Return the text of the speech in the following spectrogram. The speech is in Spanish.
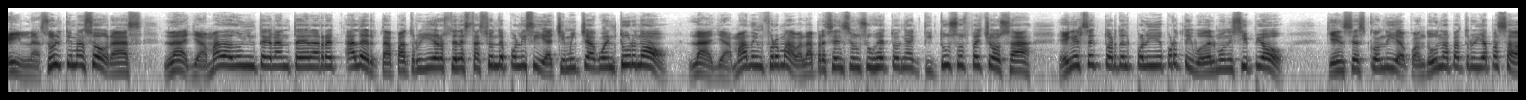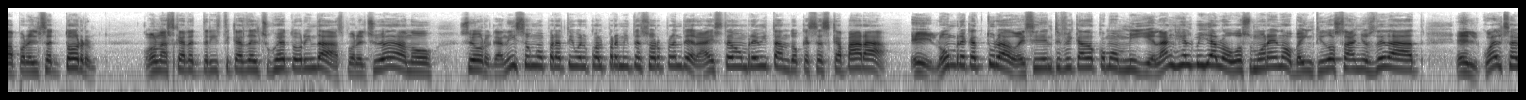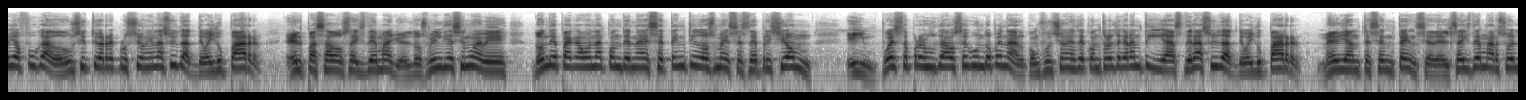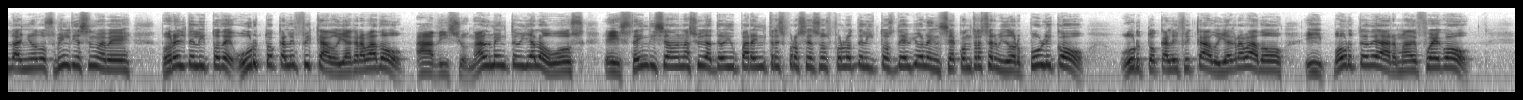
En las últimas horas, la llamada de un integrante de la red alerta a patrulleros de la estación de policía Chimichagua en turno. La llamada informaba la presencia de un sujeto en actitud sospechosa en el sector del polideportivo del municipio, quien se escondía cuando una patrulla pasaba por el sector. Con las características del sujeto brindadas por el ciudadano, se organiza un operativo el cual permite sorprender a este hombre evitando que se escapara. El hombre capturado es identificado como Miguel Ángel Villalobos Moreno, 22 años de edad, el cual se había fugado de un sitio de reclusión en la ciudad de Valledupar el pasado 6 de mayo del 2019, donde pagaba una condena de 72 meses de prisión, impuesta por el juzgado segundo penal con funciones de control de garantías de la ciudad de Valledupar, mediante sentencia del 6 de marzo del año 2019 por el delito de hurto calificado y agravado. Adicionalmente, Villalobos está indiciado en la ciudad de Valledupar en tres procesos por los delitos de violencia contra servidor público, hurto calificado y agravado y porte de arma de fuego.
